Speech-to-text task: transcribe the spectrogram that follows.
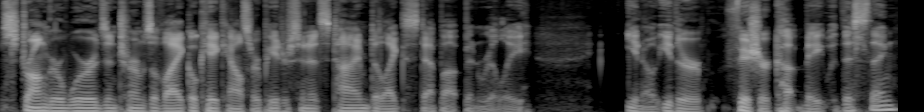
stronger words in terms of like okay Councilor Peterson, it's time to like step up and really you know either fish or cut bait with this thing.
